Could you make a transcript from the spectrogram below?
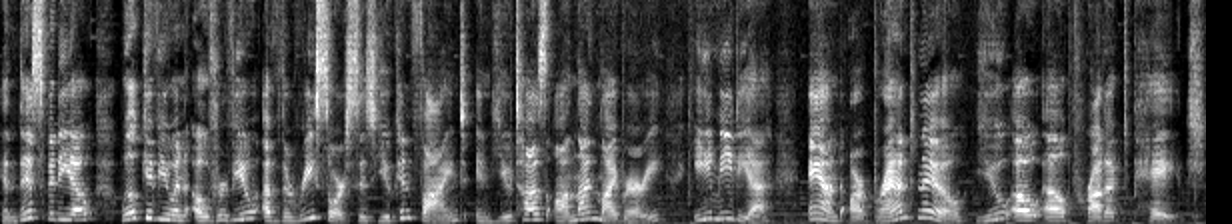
In this video, we'll give you an overview of the resources you can find in Utah's online library, eMedia, and our brand new UOL product page.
